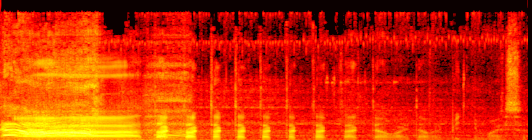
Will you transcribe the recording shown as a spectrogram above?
А, так, так, так, так, так, так, так, так, давай, давай, піднімайся.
